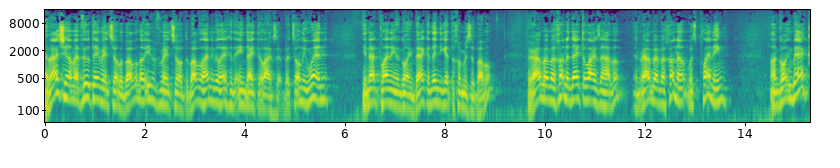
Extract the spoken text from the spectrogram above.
No, even from Yisrael to Bavel, but it's only when you're not planning on going back, and then you get the Chumras of Bavel. But Rabbi Bechana died to Lar Zahava, and Rabbi Bechana was planning on going back.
